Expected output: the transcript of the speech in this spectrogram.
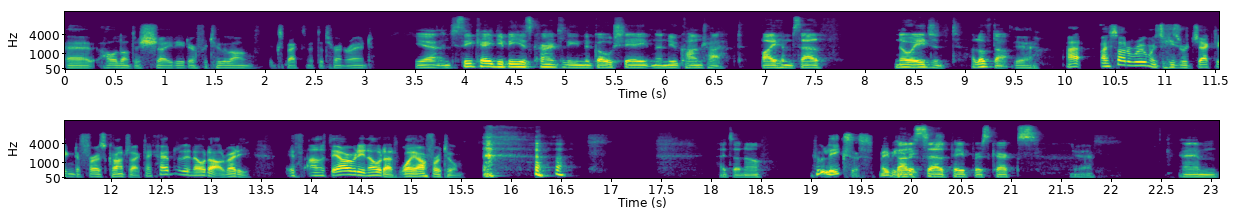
uh, hold on to shite either for too long, expecting it to turn around. Yeah, and you see, KDB is currently negotiating a new contract by himself, no agent. I love that. Yeah, I, I saw the rumors he's rejecting the first contract. Like, how do they know that already? If and if they already know that, why offer it to him? I don't know. Who leaks it? Maybe Got he to sell it. papers, Kirks. Yeah. Um,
